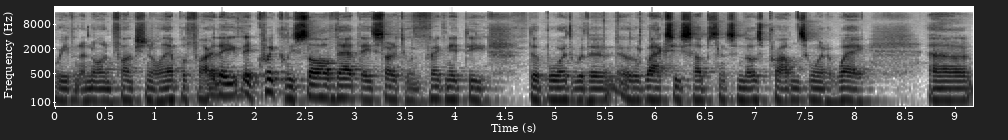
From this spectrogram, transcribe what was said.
or even a non-functional amplifier. They, they quickly solved that. They started to impregnate the, the boards with a, a waxy substance, and those problems went away. Uh,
